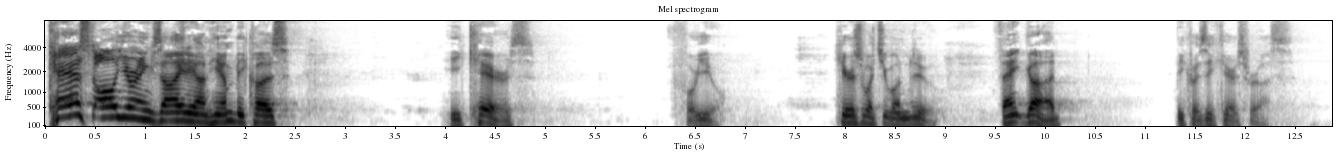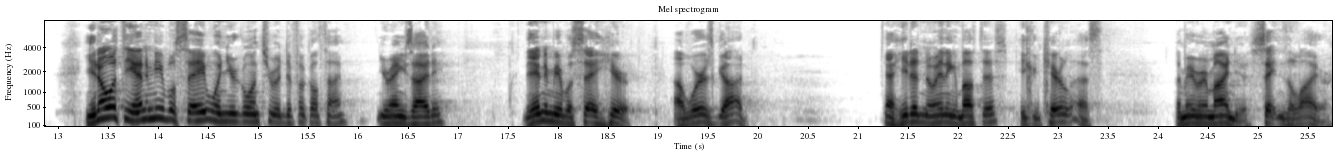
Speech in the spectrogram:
Cast all your anxiety on him because he cares for you. Here's what you want to do thank God because he cares for us. You know what the enemy will say when you're going through a difficult time? Your anxiety? The enemy will say, Here, uh, where's God? Yeah, he didn't know anything about this. He could care less. Let me remind you Satan's a liar.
